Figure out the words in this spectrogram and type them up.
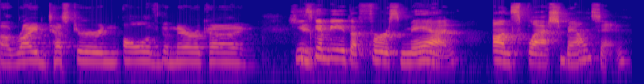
uh, ride tester in all of America," and he's, he's going to be the first man on Splash Mountain.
